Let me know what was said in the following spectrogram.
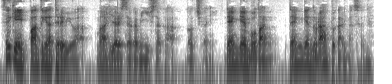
世間一般的なテレビは、まあ左下か右下か、どっちかに、電源ボタン、電源のランプがありますよね。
